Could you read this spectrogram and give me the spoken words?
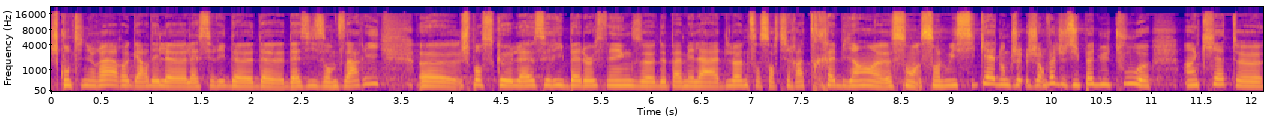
Je continuerai à regarder le- la série de- de- d'Aziz Ansari. Euh, je pense que la série Better Things de Pamela Adlon s'en sortira très bien euh, sans, sans Louis C.K. Donc, je, je- en fait, je suis pas du tout euh, inquiète euh,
